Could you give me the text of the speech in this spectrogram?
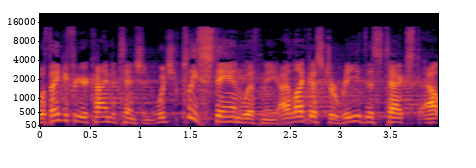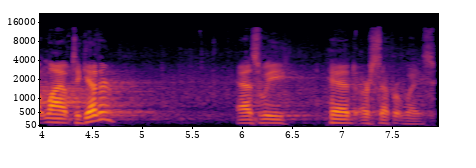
Well, thank you for your kind attention. Would you please stand with me? I'd like us to read this text out loud together as we head our separate ways.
